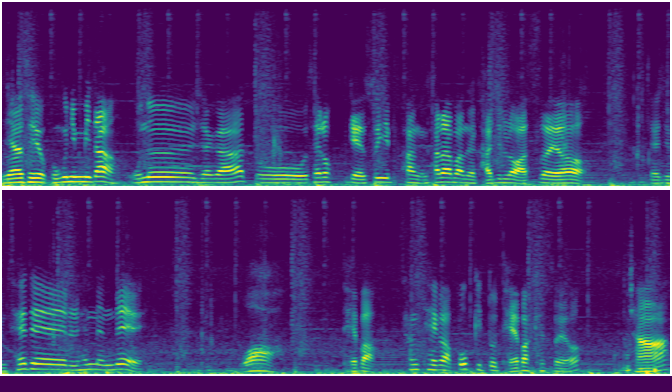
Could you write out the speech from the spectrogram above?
안녕하세요. 고군입니다. 오늘 제가 또 새롭게 수입한 카라반을 가지러 왔어요. 제가 지금 세 대를 했는데 와 대박. 상태가 뽑기 또 대박했어요. 자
